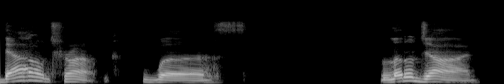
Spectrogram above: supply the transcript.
Donald Trump was Lil Jon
